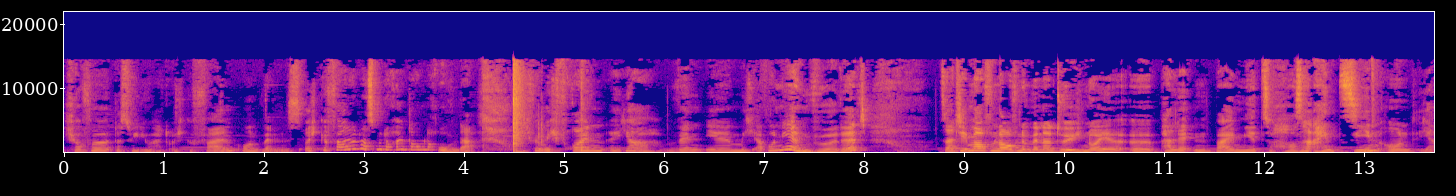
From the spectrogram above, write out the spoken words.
ich hoffe, das Video hat euch gefallen und wenn es euch gefallen hat, lasst mir doch einen Daumen nach oben da. Und ich würde mich freuen, äh, ja, wenn ihr mich abonnieren würdet. Seid ihr immer auf dem Laufenden, wenn natürlich neue äh, Paletten bei mir zu Hause einziehen. Und ja,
